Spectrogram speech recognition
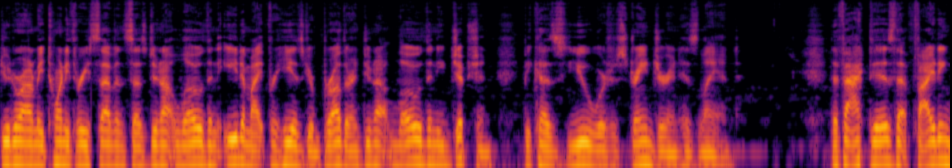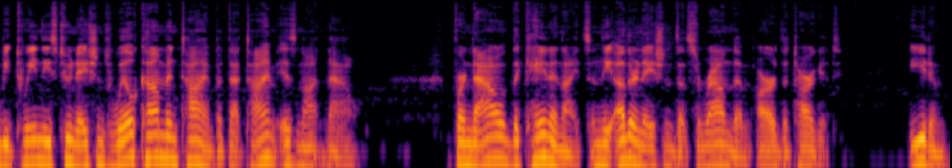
Deuteronomy 23 7 says, Do not loathe an Edomite, for he is your brother, and do not loathe an Egyptian, because you were a stranger in his land. The fact is that fighting between these two nations will come in time, but that time is not now. For now the Canaanites and the other nations that surround them are the target. Edom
